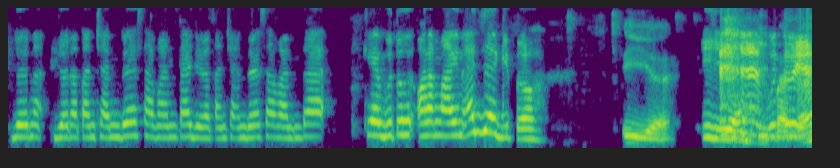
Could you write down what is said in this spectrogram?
Jona- Jonathan Chandra, Samantha, Jonathan Chandra, Samantha. Kayak butuh orang lain aja gitu. iya Iya. Butuh ya.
